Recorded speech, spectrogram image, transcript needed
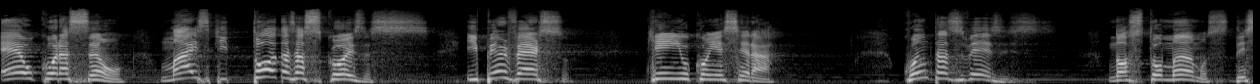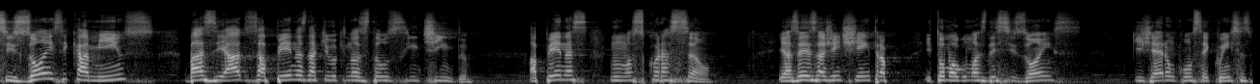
é o coração, mais que todas as coisas, e perverso, quem o conhecerá? Quantas vezes nós tomamos decisões e caminhos baseados apenas naquilo que nós estamos sentindo, apenas no nosso coração. E às vezes a gente entra e toma algumas decisões que geram consequências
